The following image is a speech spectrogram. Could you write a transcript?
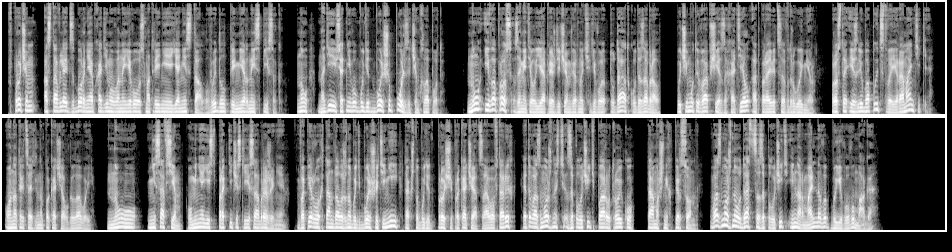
Впрочем, оставлять сбор необходимого на его усмотрение я не стал, выдал примерный список. Ну, надеюсь, от него будет больше пользы, чем хлопот. «Ну и вопрос», — заметил я, прежде чем вернуть его туда, откуда забрал. «Почему ты вообще захотел отправиться в другой мир? Просто из любопытства и романтики?» Он отрицательно покачал головой. «Ну, не совсем. У меня есть практические соображения. Во-первых, там должно быть больше теней, так что будет проще прокачаться, а во-вторых, это возможность заполучить пару-тройку тамошних персон. Возможно, удастся заполучить и нормального боевого мага.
